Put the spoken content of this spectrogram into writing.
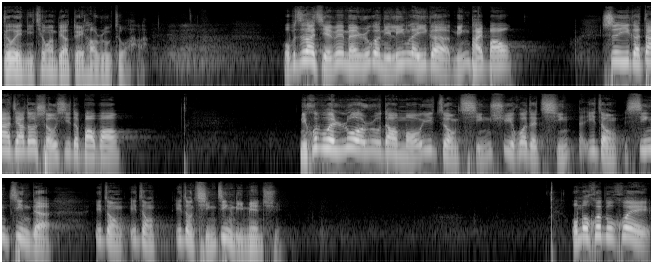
各位，你千万不要对号入座哈！我不知道姐妹们，如果你拎了一个名牌包，是一个大家都熟悉的包包，你会不会落入到某一种情绪或者情一种心境的一种一种一种情境里面去？我们会不会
